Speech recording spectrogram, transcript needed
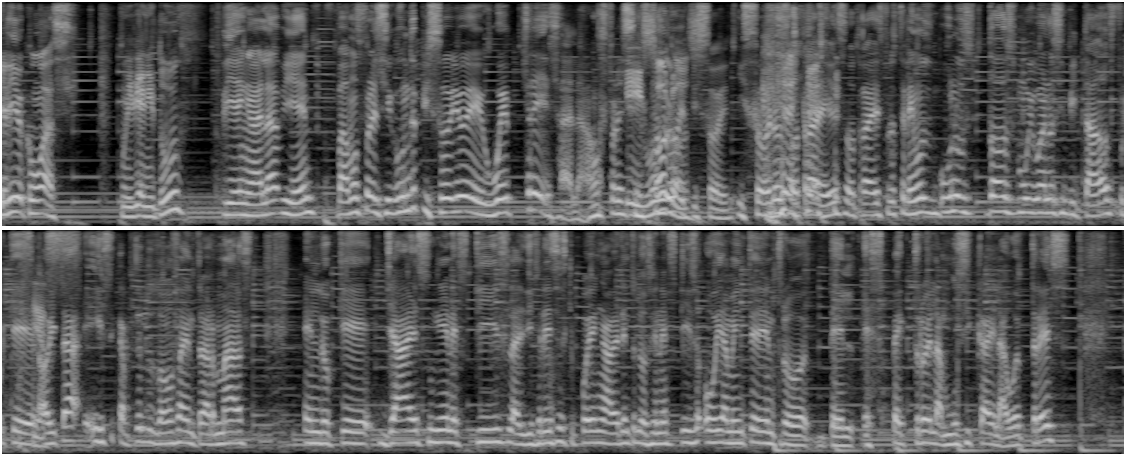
Querido, ¿cómo vas? Muy bien, ¿y tú? Bien, Ala, bien. Vamos por el segundo episodio de Web3, Ala. Vamos por el Y segundo solos. episodio. Y solos otra vez, otra vez. Pero tenemos unos dos muy buenos invitados porque es. ahorita en este capítulo nos vamos a adentrar más en lo que ya es un NFTs, las diferencias que pueden haber entre los NFTs, obviamente dentro del espectro de la música de la Web3.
